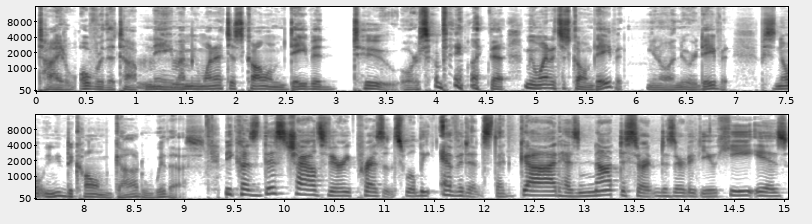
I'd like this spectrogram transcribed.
title, over the top name. I mm-hmm. mean, why not just call him David two or something like that? I mean, why not just call him David? You know, a newer David. Because no, we need to call him God with us. Because this child's very presence will be evidence that God has not desert, deserted you. He is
